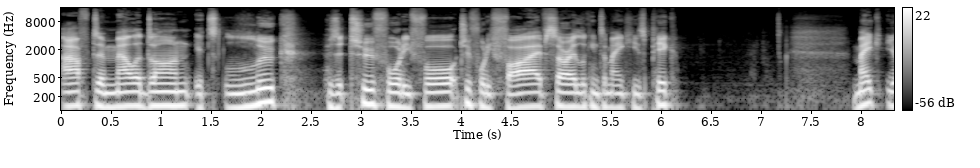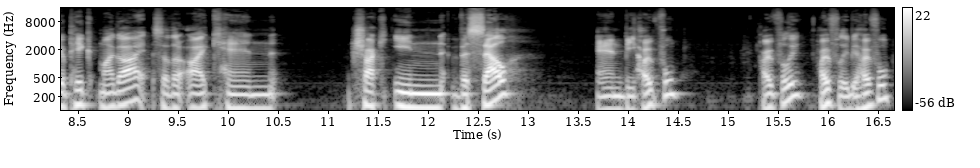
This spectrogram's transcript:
After Maledon, it's Luke, who's at 244, 245, sorry, looking to make his pick. Make your pick, my guy, so that I can chuck in Vassell and be hopeful. Hopefully, hopefully be hopeful.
